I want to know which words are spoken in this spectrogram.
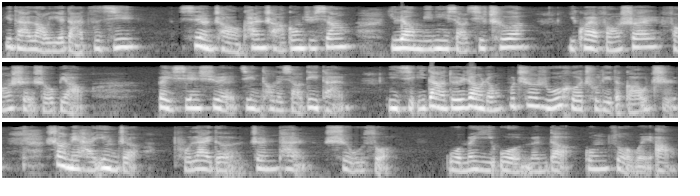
一台老爷打字机，现场勘查工具箱，一辆迷你小汽车，一块防摔防水手表，被鲜血浸透的小地毯，以及一大堆让人不知如何处理的稿纸，上面还印着“普赖德侦探事务所”，我们以我们的工作为傲。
